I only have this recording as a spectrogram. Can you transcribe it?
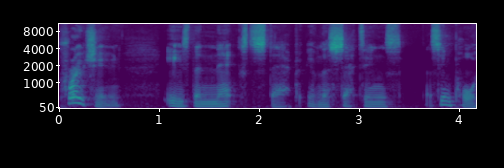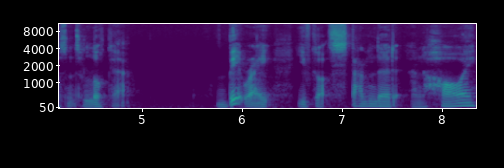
ProTune is the next step in the settings that's important to look at. Bitrate, you've got standard and high.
